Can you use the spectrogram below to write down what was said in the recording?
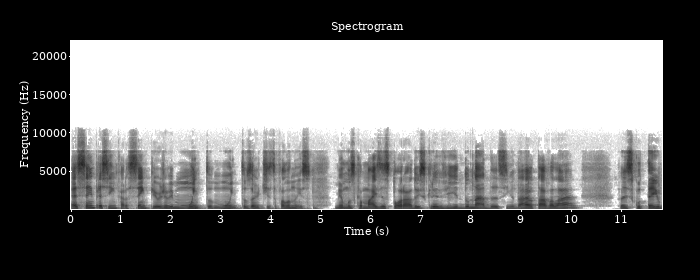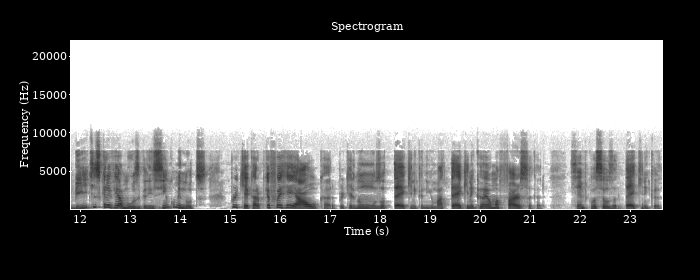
É sempre assim, cara, sempre. Eu já vi muito, muitos artistas falando isso. Minha música mais estourada eu escrevi do nada, assim. Ah, eu tava lá, eu escutei o beat e escrevi a música em cinco minutos. Por quê, cara? Porque foi real, cara. Porque ele não usou técnica nenhuma. A técnica é uma farsa, cara. Sempre que você usa técnica,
